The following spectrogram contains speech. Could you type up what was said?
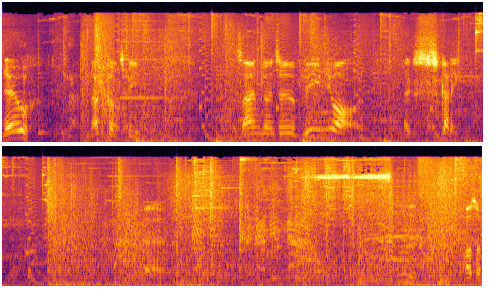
no, not going to be. So I'm going to beam you on, like Scotty. Awesome.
